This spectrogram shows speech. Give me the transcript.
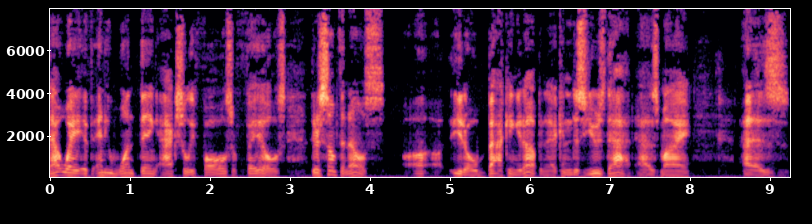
That way, if any one thing actually falls or fails, there's something else, uh, you know, backing it up, and I can just use that as my, as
